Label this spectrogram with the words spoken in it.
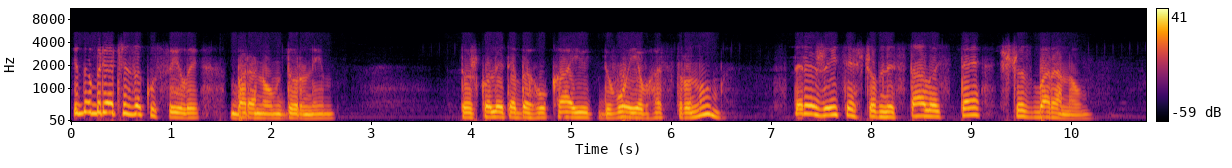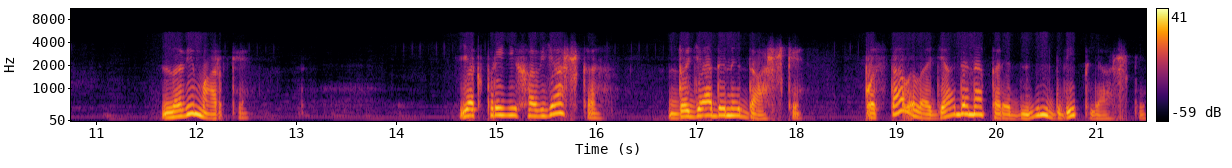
і добряче закусили бараном дурним. Тож, коли тебе гукають двоє в гастроном, стережися, щоб не сталося те, що з бараном. Нові марки. Як приїхав Яшка до дядини Дашки, поставила дядина перед ним дві пляшки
